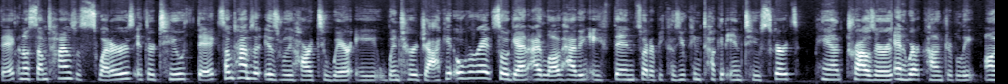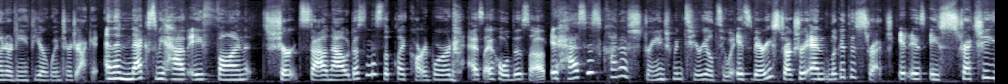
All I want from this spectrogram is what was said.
thick thick. I know sometimes with sweaters, if they're too thick, sometimes it is really hard to wear a winter jacket over it. So again, I love having a thin sweater because you can tuck it into skirts, pants, trousers, and wear comfortably underneath your winter jacket. And then next we have a fun shirt style. Now, doesn't this look like cardboard as I hold this up? It has this kind of strange material to it. It's very structured and look at this stretch. It is a stretchy,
